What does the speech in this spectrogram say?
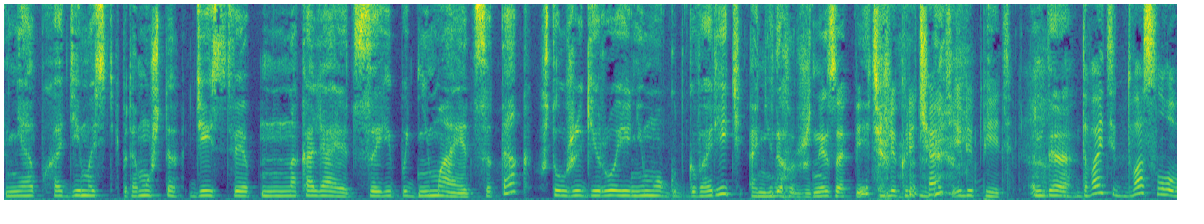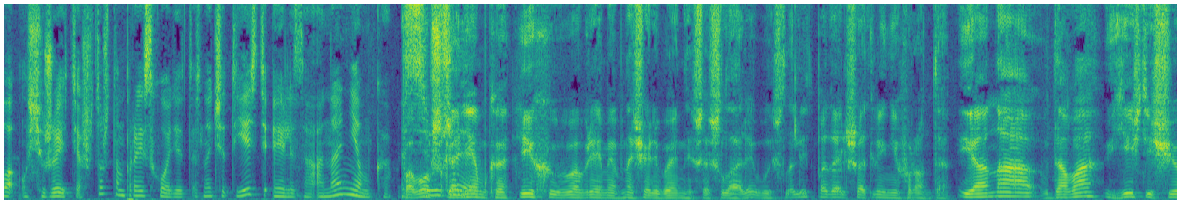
необходимость, потому что действие накаляется и поднимается так, что уже герои не могут говорить, они должны запеть. Или кричать, или петь. Да. Давайте два слова о сюжете. Что же там происходит? Значит, есть Эльза, она немка. Поволжская Сюжет. немка, их во время, в начале войны сослали, выслали подальше от линии фронта. И она вдова, есть еще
